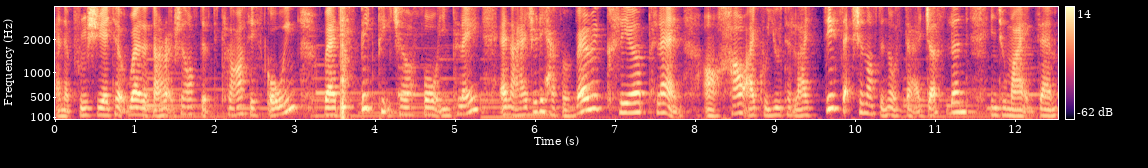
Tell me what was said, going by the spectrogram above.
and appreciated where the direction of the class is going, where this big picture fall in play, and I actually have a very clear plan on how I could utilize this section of the notes that I just learned into my exam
